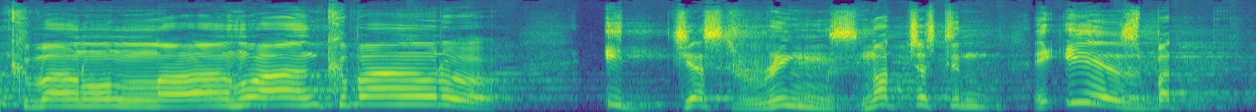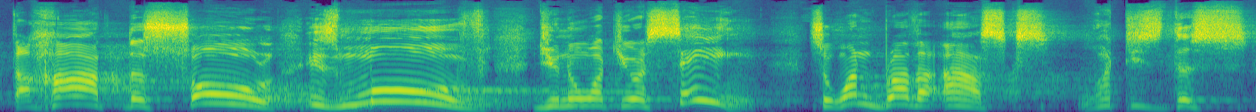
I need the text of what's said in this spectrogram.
Akbar, Allahu Akbar. It just rings, not just in the ears, but the heart, the soul is moved. Do you know what you're saying? So one brother asks, What is this?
